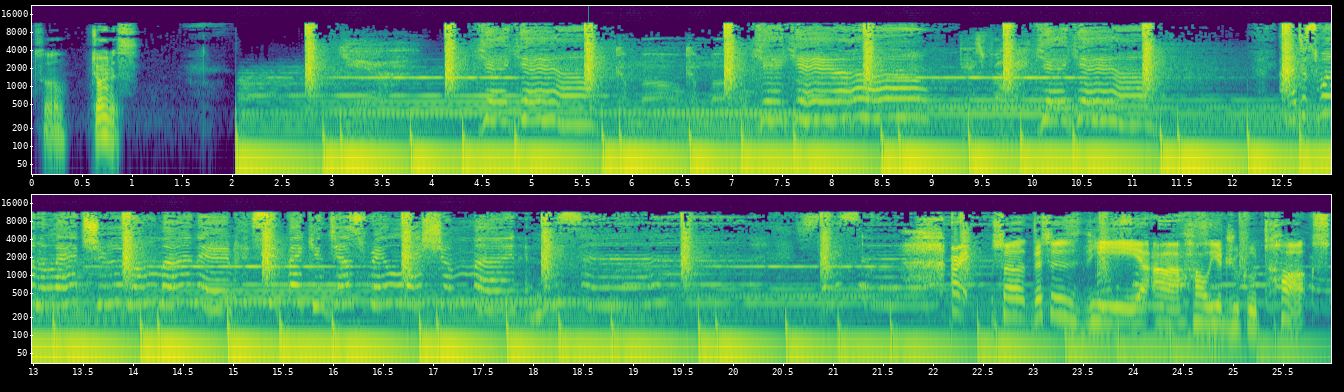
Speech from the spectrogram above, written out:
So join us. So this is the uh, Hallyu Talks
